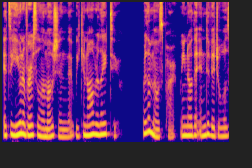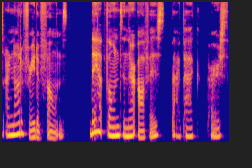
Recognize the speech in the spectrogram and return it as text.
It's a universal emotion that we can all relate to. For the most part, we know that individuals are not afraid of phones. They have phones in their office, backpack, purse.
